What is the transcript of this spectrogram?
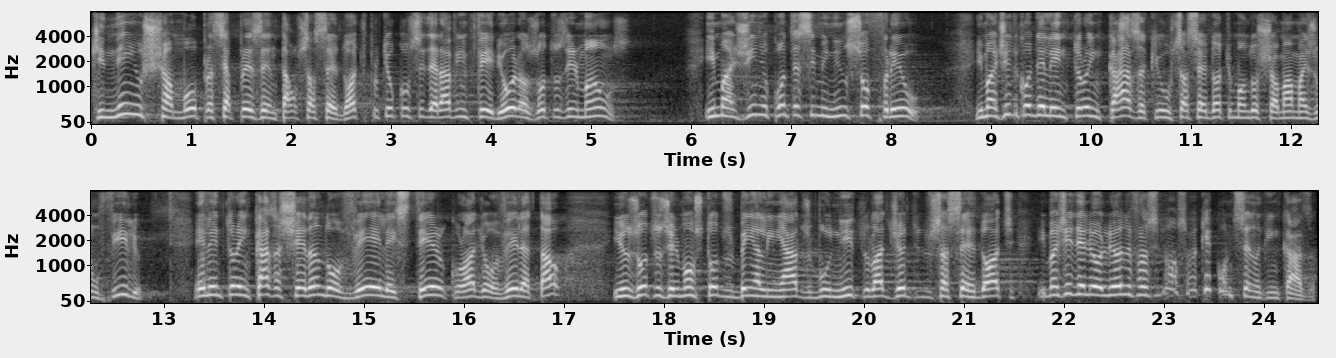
que nem o chamou para se apresentar ao sacerdote, porque o considerava inferior aos outros irmãos. Imagine o quanto esse menino sofreu. Imagine quando ele entrou em casa, que o sacerdote mandou chamar mais um filho. Ele entrou em casa cheirando ovelha, esterco lá de ovelha e tal, e os outros irmãos todos bem alinhados, bonitos, lá diante do sacerdote. Imagine ele olhando e falando assim: Nossa, o que está acontecendo aqui em casa?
